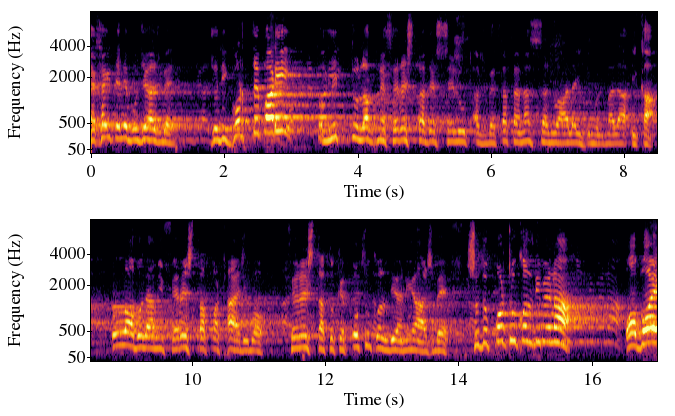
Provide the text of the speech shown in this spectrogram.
দেখাই দিলে বুঝে আসবে। যদি গড়তে পারি, তো মৃত্যু লগ্নে ফেরেশতাদের সেলুট আসবে। আল্লাহ বলে, আমি ফেরেশতা পাঠায় দিব। ফেরেশতা তোকে পটুকল দিয়ে নিয়ে আসবে। শুধু পটুকল দিবে না, অবয়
